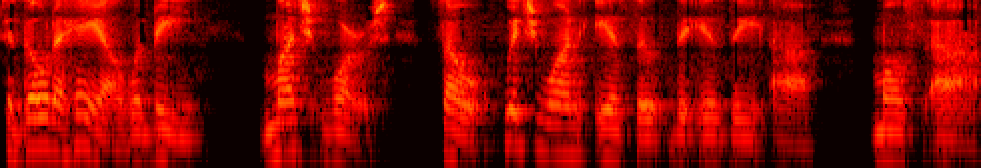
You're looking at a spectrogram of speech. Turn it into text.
to go to hell would be much worse. So, which one is the, the is the uh, most uh,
